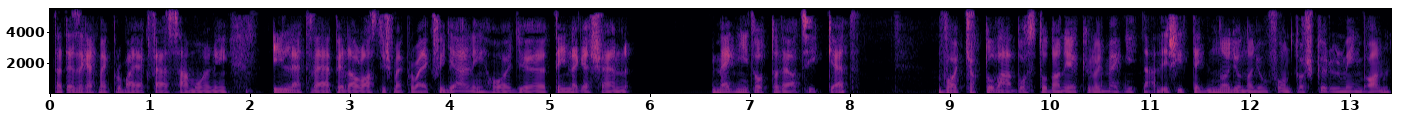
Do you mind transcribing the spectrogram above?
Tehát ezeket megpróbálják felszámolni, illetve például azt is megpróbálják figyelni, hogy ténylegesen megnyitottad-e a cikket, vagy csak továbbosztod anélkül, hogy megnyitnád. És itt egy nagyon-nagyon fontos körülmény van,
